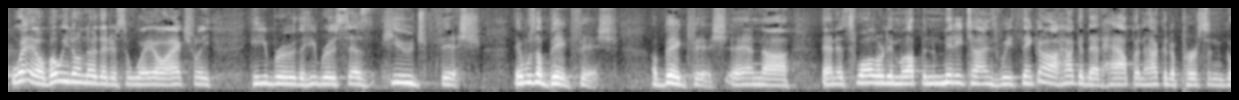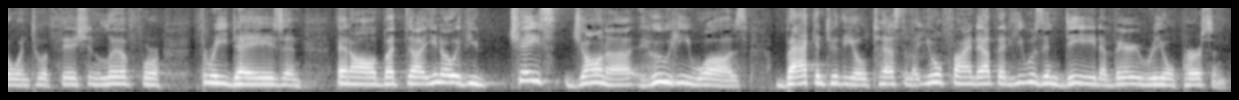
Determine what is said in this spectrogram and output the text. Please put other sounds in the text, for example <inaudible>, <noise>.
Whale, but we don't know that it's a whale. Actually, Hebrew, the Hebrew says huge fish. It was a big fish, a big fish. And, uh, and it swallowed him up. And many times we think, oh, how could that happen? How could a person go into a fish and live for three days and and all. But, uh, you know, if you chase Jonah, who he was, back into the Old Testament, you'll find out that he was indeed a very real person.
